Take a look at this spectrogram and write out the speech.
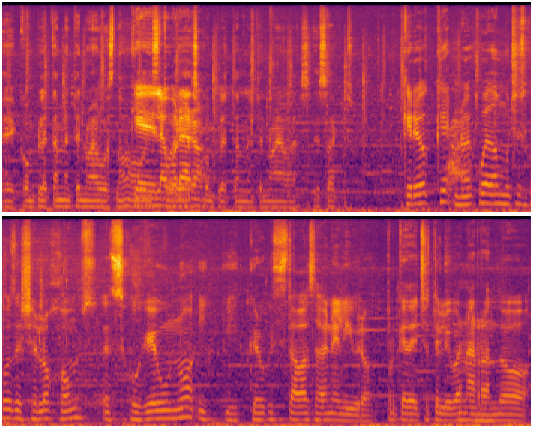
eh, completamente nuevos, ¿no? O Que historias elaboraron. completamente nuevas, exacto. Creo que no he jugado muchos juegos de Sherlock Holmes. es- jugué uno y, y creo que sí está basado en el libro. Porque de hecho te lo iba narrando.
